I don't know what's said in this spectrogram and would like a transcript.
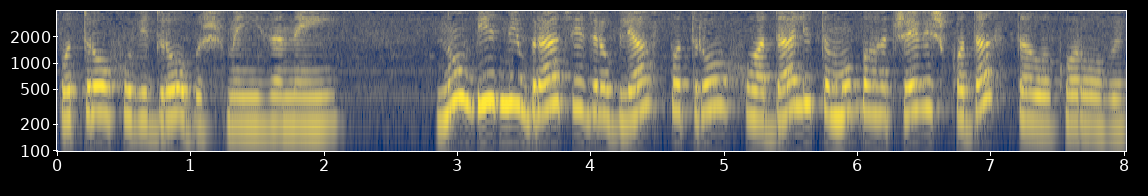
потроху відробиш мені за неї. Ну, бідний брат відробляв потроху, а далі тому багачеві шкода стало корови.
